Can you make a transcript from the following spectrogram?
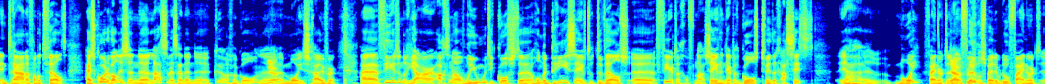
in tranen van het veld. Hij scoorde wel in zijn laatste wedstrijd een keurige goal. Een, Ja. een mooie schuiver. Eh, 24 jaar, 8,5 miljoen moet hij kosten. 173 duels, eh 40 of nou 37 goals, 20 assists. Ja, eh, mooi. Feyenoord een, Ja. vleugelspeler. Ik bedoel, Feyenoord, eh,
